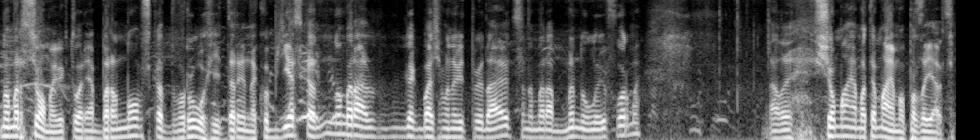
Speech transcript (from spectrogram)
Номер сьомий Вікторія Барановська, другий Дарина Коб'єрська. Номера, як бачимо, не відповідають. Це номера минулої форми. Але що маємо, те маємо по заявці.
